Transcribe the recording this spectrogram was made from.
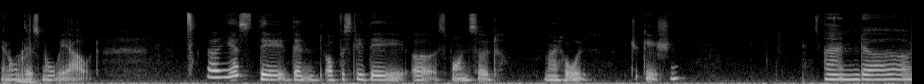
you know there's no way out uh, yes they then obviously they uh, sponsored my whole education and uh,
